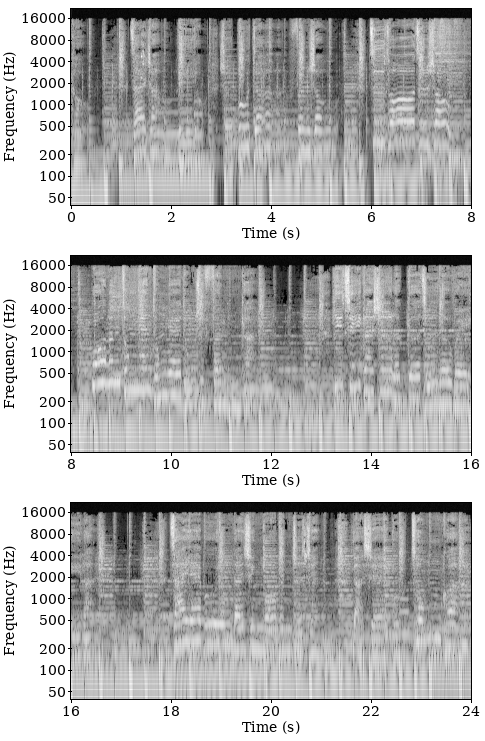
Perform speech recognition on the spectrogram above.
口，再找理由，舍不得分手，自作自受。我们同年同月同时分开。一起开始了各自的未来，再也不用担心我们之间那些不痛快。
